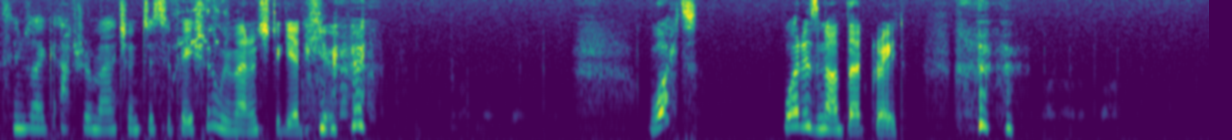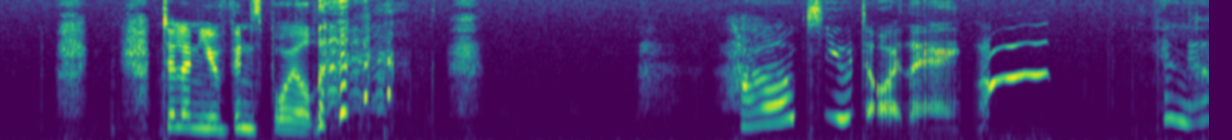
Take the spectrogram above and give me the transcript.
Seems like after much anticipation, we managed to get here. what? What is not that great? Dylan, you've been spoiled. How cute are they? Hello.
